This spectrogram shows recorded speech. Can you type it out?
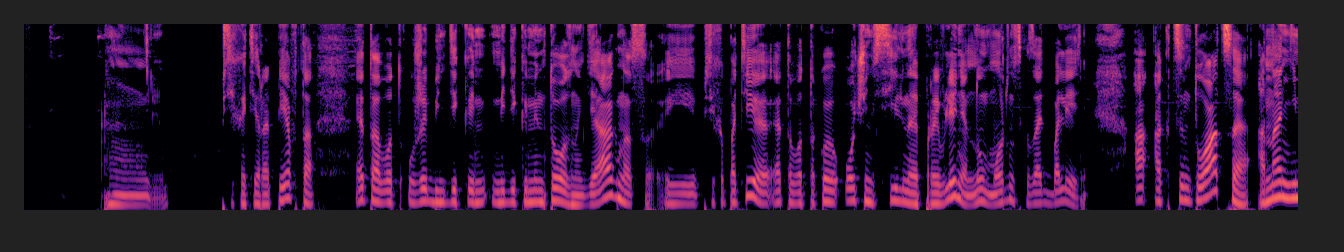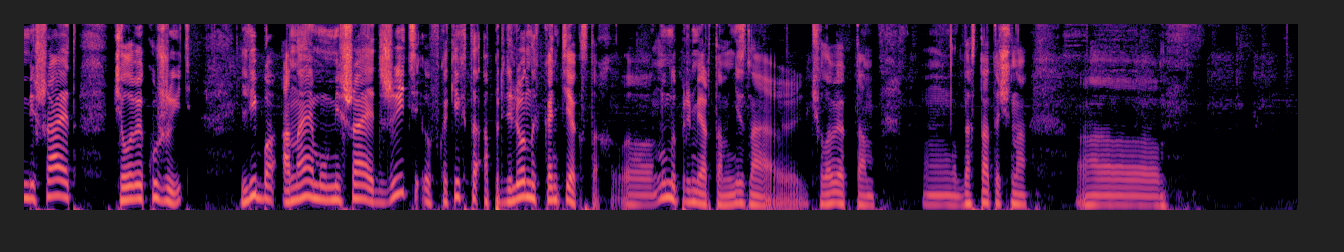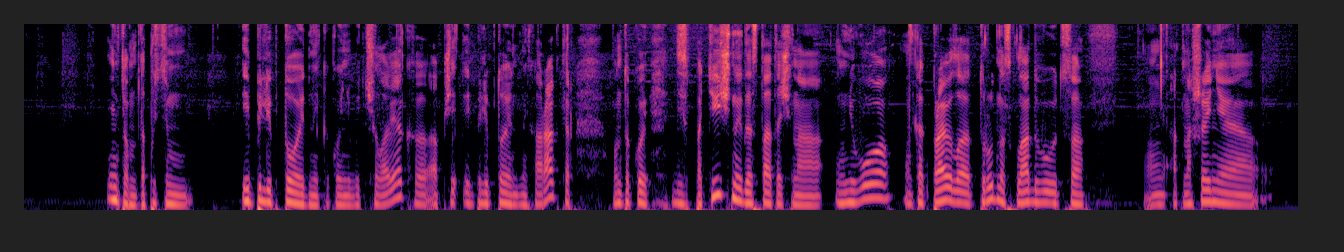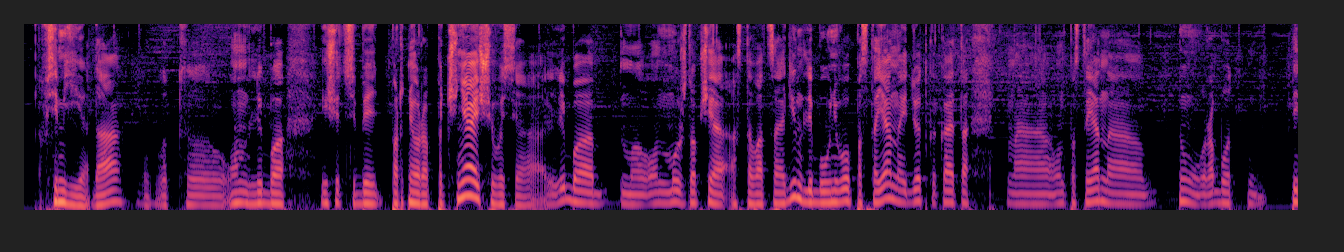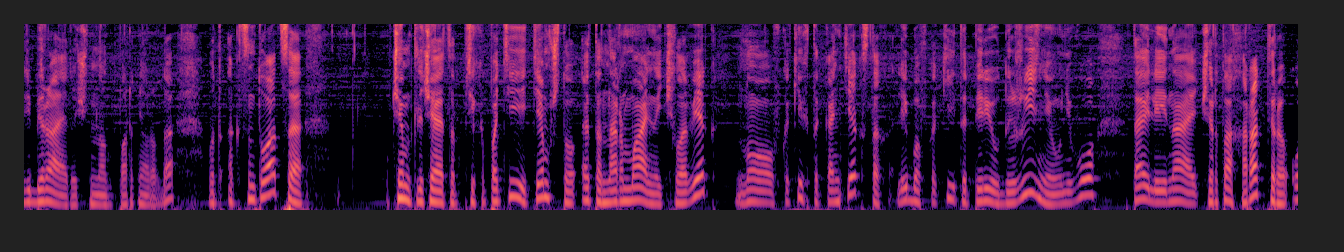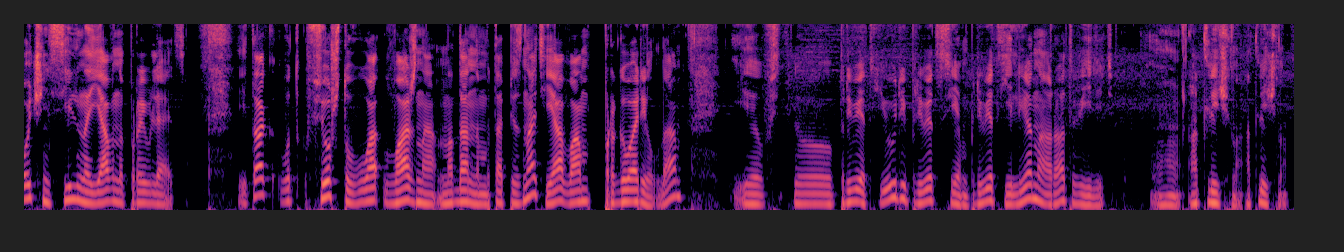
психотерапевта, это вот уже медикаментозный диагноз, и психопатия это вот такое очень сильное проявление, ну, можно сказать, болезнь. А акцентуация, она не мешает человеку жить, либо она ему мешает жить в каких-то определенных контекстах. Э, ну, например, там, не знаю, человек там достаточно, э, ну, там, допустим, эпилептоидный какой-нибудь человек, э, эпилептоидный характер, он такой деспотичный достаточно, у него, как правило, трудно складываются отношения в семье, да, вот э, он либо ищет себе партнера подчиняющегося, либо он может вообще оставаться один, либо у него постоянно идет какая-то, э, он постоянно, ну, работает, перебирает очень много партнеров, да, вот акцентуация чем отличается от психопатии? Тем, что это нормальный человек, но в каких-то контекстах, либо в какие-то периоды жизни у него та или иная черта характера очень сильно явно проявляется. Итак, вот все, что важно на данном этапе знать, я вам проговорил, да. И, э, привет, Юрий, привет всем, привет, Елена, рад видеть. Отлично, отлично.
